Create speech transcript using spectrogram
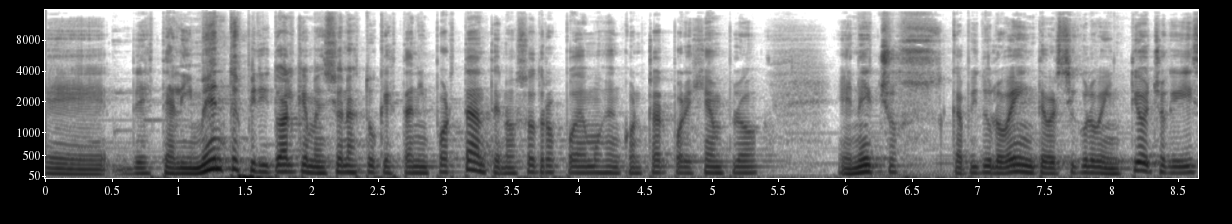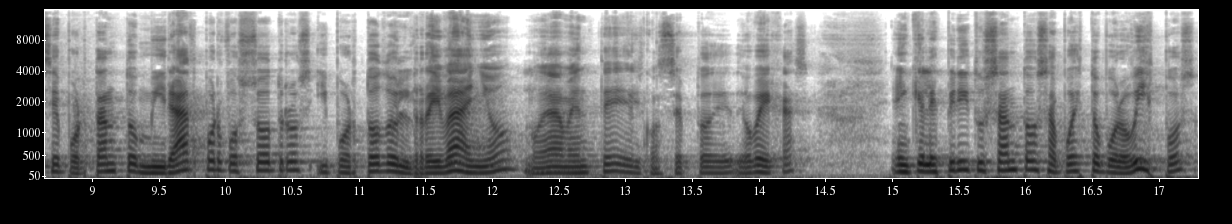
eh, de este alimento espiritual que mencionas tú que es tan importante. Nosotros podemos encontrar, por ejemplo, en Hechos capítulo 20, versículo 28, que dice, por tanto, mirad por vosotros y por todo el rebaño, nuevamente el concepto de, ovejas, en que el Espíritu Santo os ha puesto por obispos,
